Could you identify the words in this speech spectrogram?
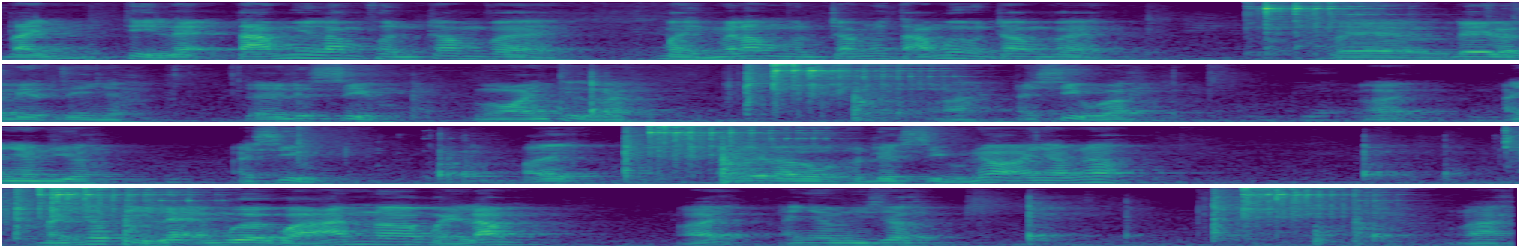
đánh tỷ lệ 85% về 75% đến 80% về. Về đây là liệt gì nhỉ? Đây liệt xỉu nó đánh thử này. À, đánh xỉu đây. Đấy anh em chưa? Đánh xỉu. Đấy đây là hột liệt xỉu nhá anh em nhá. Đánh theo tỷ lệ 10 quả ăn ờ, 75 đấy anh em nhìn chưa? Này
